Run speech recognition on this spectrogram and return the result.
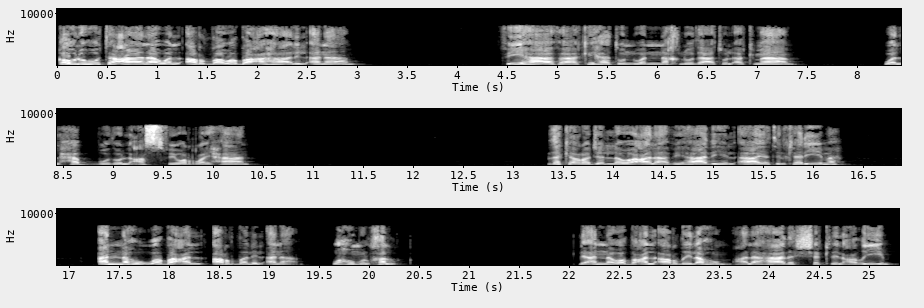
قوله تعالى والأرض وضعها للأنام فيها فاكهة والنخل ذات الأكمام والحب ذو العصف والريحان. ذكر جل وعلا في هذه الآية الكريمة أنه وضع الأرض للأنام وهم الخلق. لأن وضع الأرض لهم على هذا الشكل العظيم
